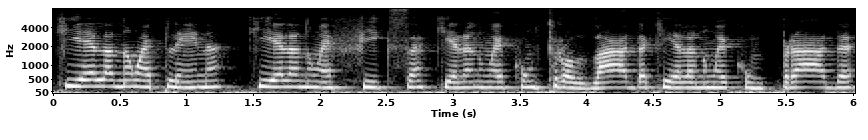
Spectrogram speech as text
que ela não é plena, que ela não é fixa, que ela não é controlada, que ela não é comprada,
